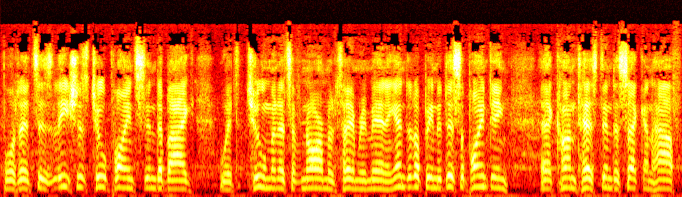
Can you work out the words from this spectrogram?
But it's his Laois's two points in the bag with two minutes of normal time remaining. Ended up being a disappointing uh, contest in the second half.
